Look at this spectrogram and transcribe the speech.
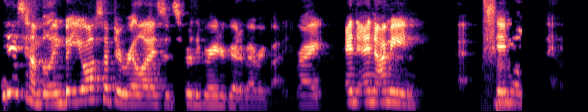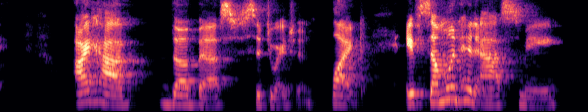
It is humbling, but you also have to realize it's for the greater good of everybody, right? And and I mean, sure. Daniel, I have the best situation. Like if someone had asked me,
